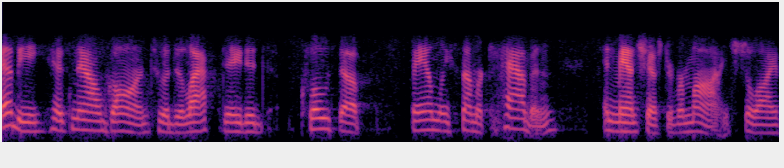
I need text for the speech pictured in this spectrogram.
Ebby has now gone to a dilapidated, closed up family summer cabin in Manchester, Vermont. It's July of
